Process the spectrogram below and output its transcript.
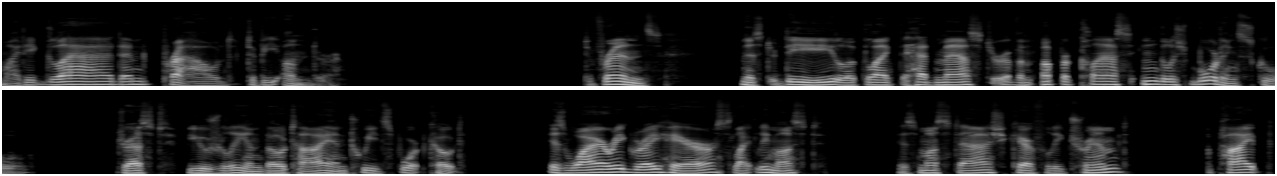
mighty glad and proud to be under. To friends, Mr. D looked like the headmaster of an upper class English boarding school, dressed usually in bow tie and tweed sport coat, his wiry gray hair slightly mussed, his mustache carefully trimmed, a pipe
